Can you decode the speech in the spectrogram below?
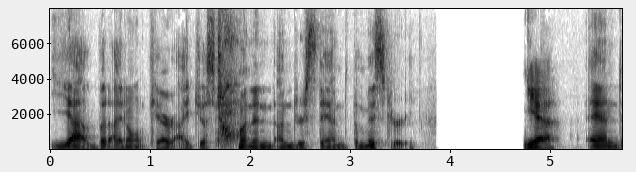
"Yeah, but I don't care. I just want to understand the mystery." Yeah. And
